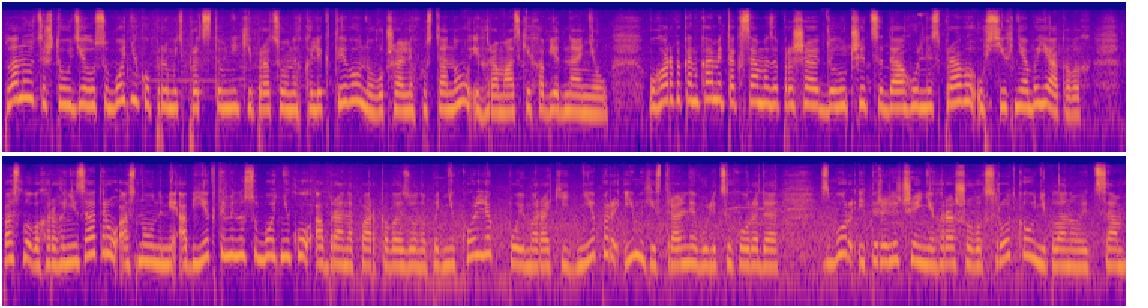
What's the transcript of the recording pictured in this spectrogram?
Плануецца, што ўдзел у суботніку прымуць прадстаўнікі працоўных калектываў, навучальных устаноў і грамадскіх аб'яднанняў. У гарвыканкаме таксама запрашаюць далучыцца да агульнай справы ўсіх неабыякавых. Па словах арганізатараў, асноўнымі аб'ектамі на суботніку абрана паркавая зона падніколля, пойма ракі Днепр і магістральныя вуліцы горада года. Збор і пералічэнне грашовых сродкаў не плануецца.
